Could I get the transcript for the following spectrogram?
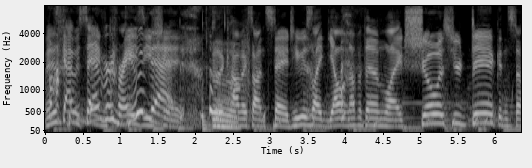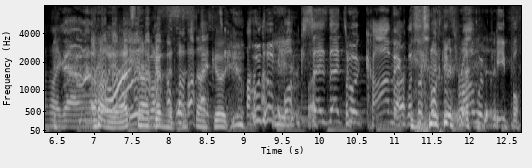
This guy was saying Never crazy shit to the comics on stage. He was like yelling up at them, like "Show us your dick" and stuff like that. Like, Oh yeah, that's not good. That's not good. Who the fuck says that to a comic? What the fuck is wrong with people?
